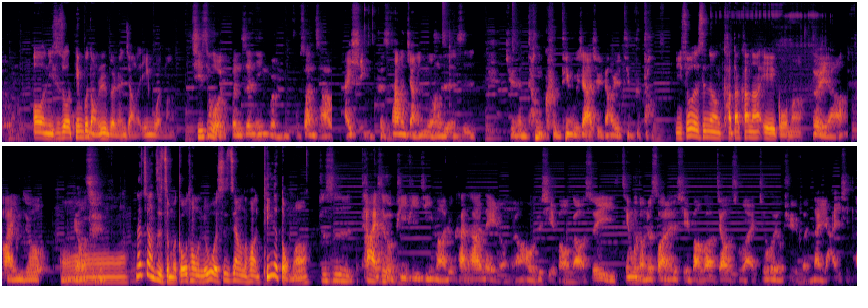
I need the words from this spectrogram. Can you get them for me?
的。哦，你是说听不懂日本人讲的英文吗？其实我本身英文不算差，还行。可是他们讲英文，我真的是觉得很痛苦，听不下去，然后也听不懂。你说的是那种卡塔卡纳 A 国吗？对呀、发音就很标准。哦，那这样子怎么沟通？如果是这样的话，听得懂吗？就是他还是有 PPT 嘛，就看他的内容，然后就写报告。所以听不懂就算了，就写报告交得出来就会有学分，那也还行啊。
